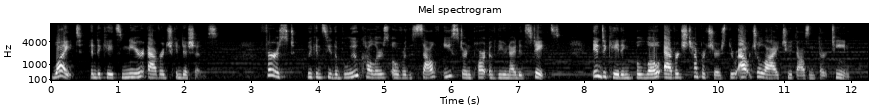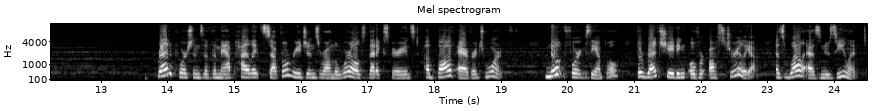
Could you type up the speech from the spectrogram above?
White indicates near average conditions. First, we can see the blue colors over the southeastern part of the United States, indicating below average temperatures throughout July 2013. Red portions of the map highlight several regions around the world that experienced above average warmth. Note, for example, the red shading over Australia, as well as New Zealand.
